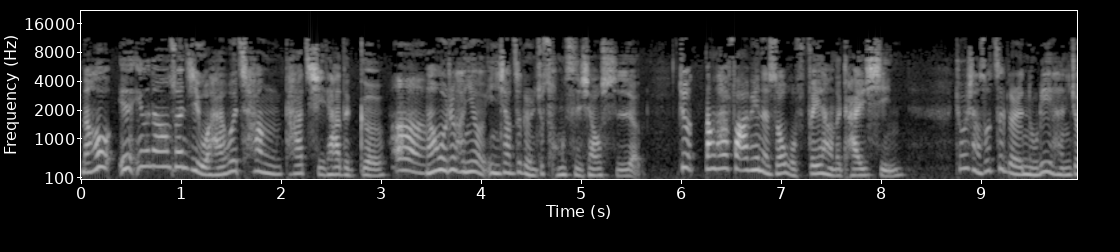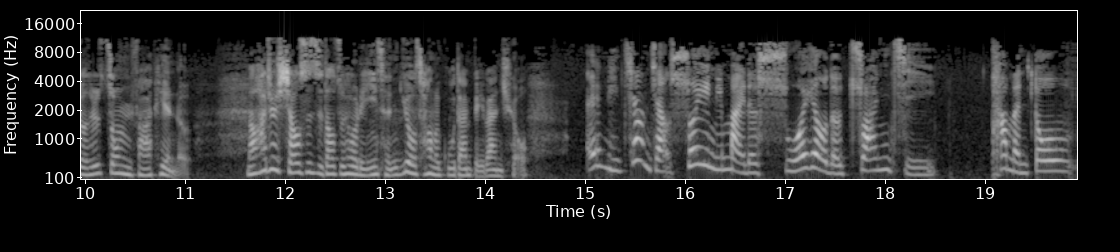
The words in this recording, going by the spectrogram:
然后因为因为那张专辑我还会唱他其他的歌，嗯，然后我就很有印象，这个人就从此消失了。就当他发片的时候，我非常的开心，就我想说这个人努力很久，他就终于发片了，然后他就消失，直到最后林依晨又唱了《孤单北半球》。哎，你这样讲，所以你买的所有的专辑，他们都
